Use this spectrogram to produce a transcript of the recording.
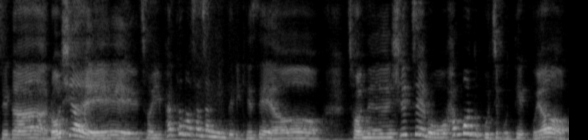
아, 제가 러시아에 저희 파트너 사장님들이 계세요. 저는 실제로 한 번도 보지 못했고요.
